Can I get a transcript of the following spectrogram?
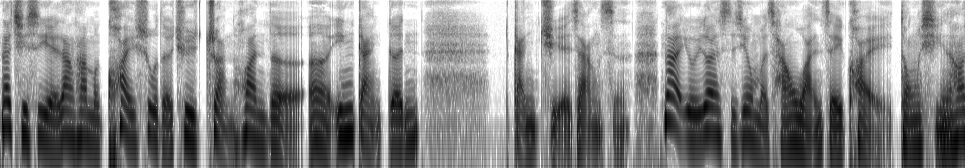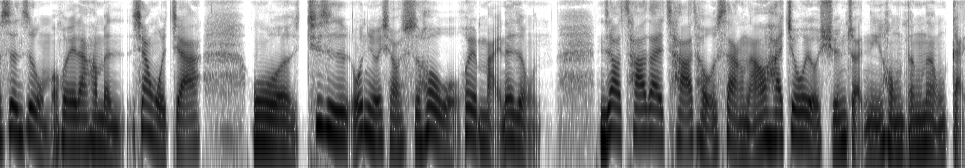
那其实也让他们快速的去转换的呃音感跟。感觉这样子，那有一段时间我们常玩这一块东西，然后甚至我们会让他们像我家，我其实我女儿小时候我会买那种，你知道插在插头上，然后它就会有旋转霓虹灯那种感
